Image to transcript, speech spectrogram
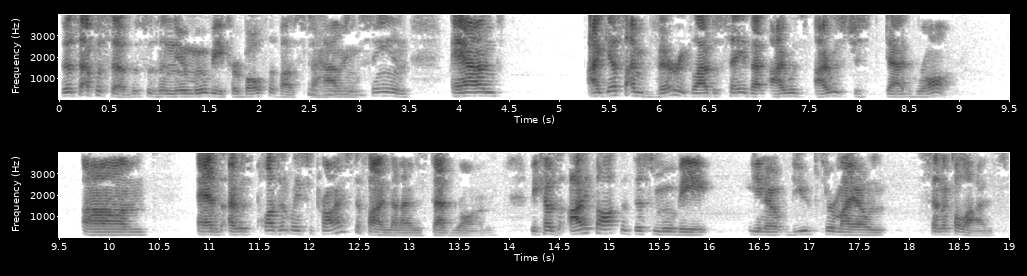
this episode. This is a new movie for both of us to Mhm. having seen, and I guess I'm very glad to say that I was I was just dead wrong. Um, and I was pleasantly surprised to find that I was dead wrong because I thought that this movie, you know, viewed through my own cynical eyes,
